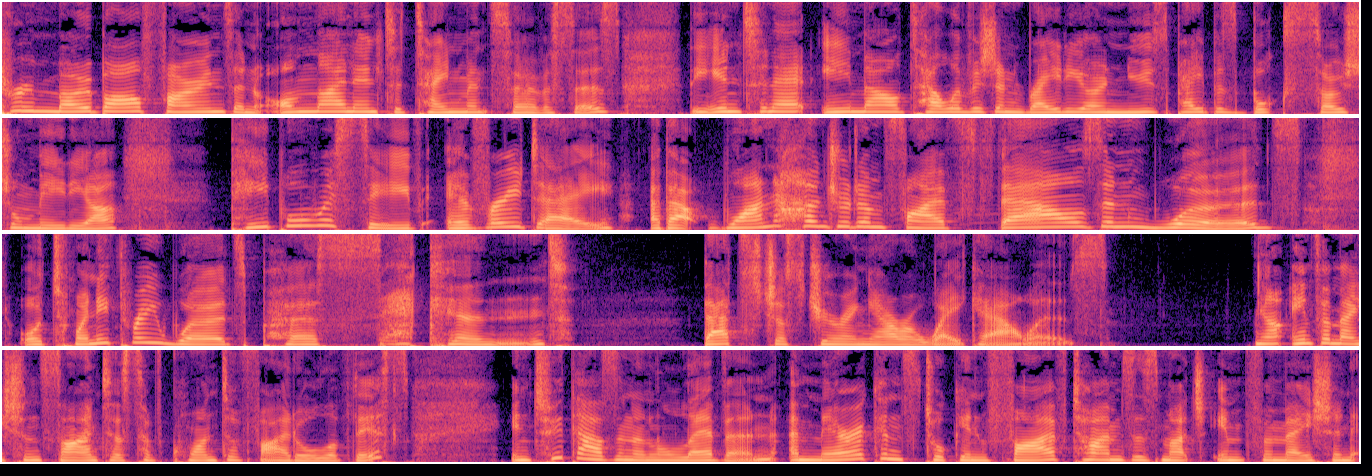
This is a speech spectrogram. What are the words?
Through mobile phones and online entertainment services, the internet, email, television, radio, newspapers, books, social media, people receive every day about 105,000 words or 23 words per second. That's just during our awake hours. Now, information scientists have quantified all of this. In 2011, Americans took in five times as much information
